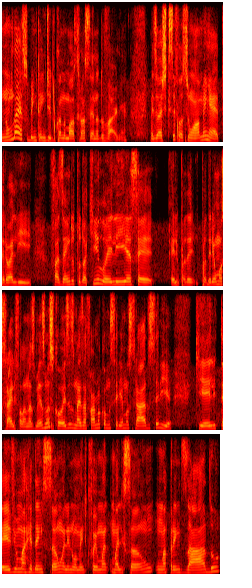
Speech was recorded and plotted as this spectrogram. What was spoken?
não é subentendido quando mostram a cena do Warner. Mas eu acho que se fosse um homem hétero ali fazendo tudo aquilo, ele ia ser ele poder, poderiam mostrar ele falando as mesmas coisas, mas a forma como seria mostrado seria que ele teve uma redenção ali no momento que foi uma, uma lição, um aprendizado,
